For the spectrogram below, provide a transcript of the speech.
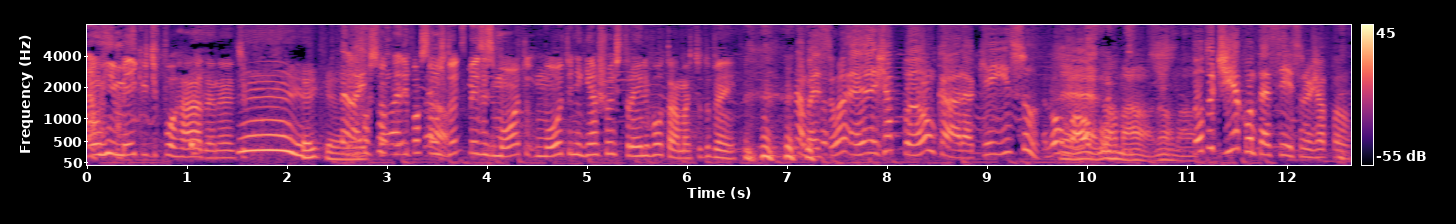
É um remake de porrada, né? Tipo, Ai, ai, cara. Não, ele passou, história- ele passou uns dois meses morto, morto e ninguém achou estranho ele voltar, mas tudo bem. Não, mas é Japão, cara. Que isso? É normal, É, pô. normal, normal. Todo dia acontece isso no Japão.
